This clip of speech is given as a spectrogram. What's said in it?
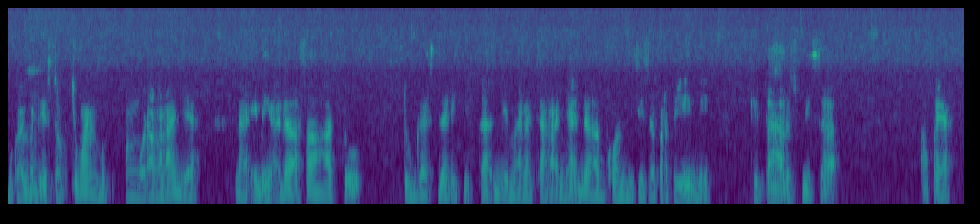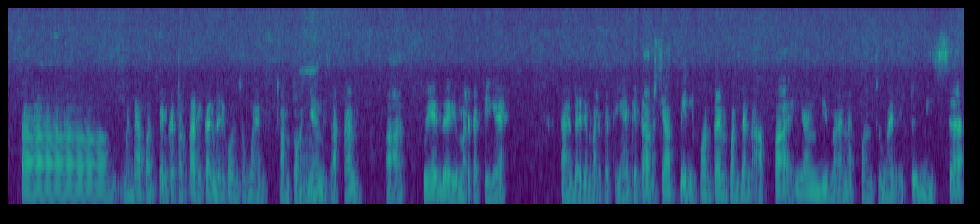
bukan berarti Hmm. stop, cuman pengurangan aja. Nah ini adalah salah satu tugas dari kita, gimana caranya dalam kondisi seperti ini kita harus bisa apa ya, eh, mendapatkan ketertarikan dari konsumen. Contohnya Hmm. misalkan salah satunya dari marketingnya. Nah, dari marketingnya kita harus siapin konten-konten apa yang di mana konsumen itu bisa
